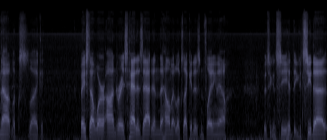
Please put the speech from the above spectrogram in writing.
And now it looks like, it, based on where Andre's head is at in the helmet, it looks like it is inflating now. As you can see, you can see the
